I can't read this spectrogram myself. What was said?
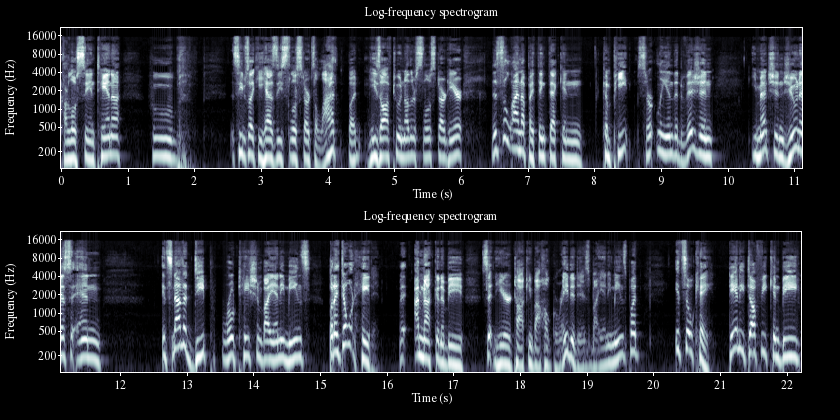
Carlos Santana, who seems like he has these slow starts a lot, but he's off to another slow start here. This is a lineup I think that can compete certainly in the division. You mentioned Junis, and it's not a deep rotation by any means, but I don't hate it. I'm not going to be sitting here talking about how great it is by any means, but it's okay. Danny Duffy can be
